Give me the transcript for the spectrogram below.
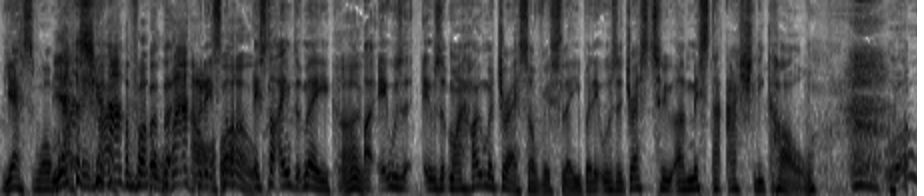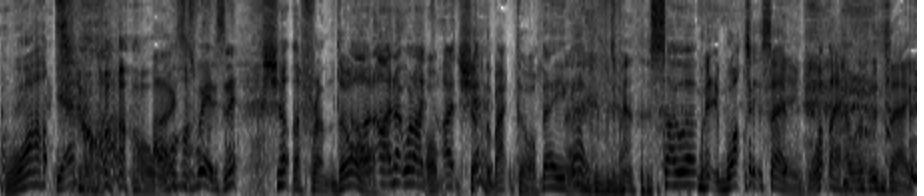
Yes, well, I Yes, think you I have. Oh, but, but, wow. but it's Whoa. not. It's not aimed at me. Oh. Uh, it was. It was at my home address, obviously, but it was addressed to uh, Mr. Ashley Cole. What? Yeah. Wow. I know this is weird, isn't it? Shut the front door. I- I know, well, I- Or I- shut yeah. the back door. There you go. So, uh, Wait, what's it saying? What the hell does it say?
